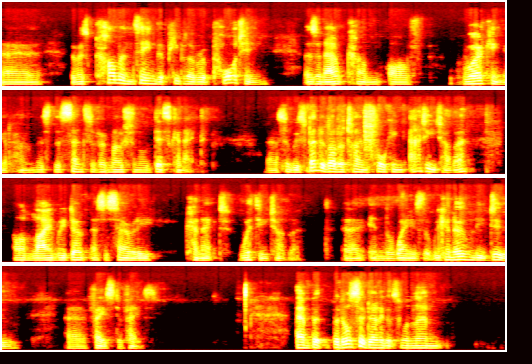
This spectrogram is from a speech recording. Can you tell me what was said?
Uh, the most common thing that people are reporting as an outcome of working at home is the sense of emotional disconnect. Uh, so we spend a lot of time talking at each other online. We don't necessarily connect with each other uh, in the ways that we can only do face to face. But, but also delegates will learn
